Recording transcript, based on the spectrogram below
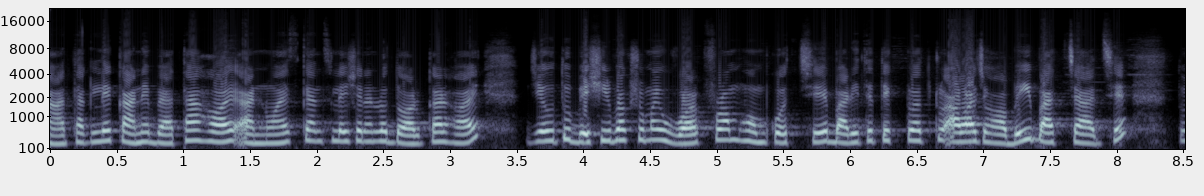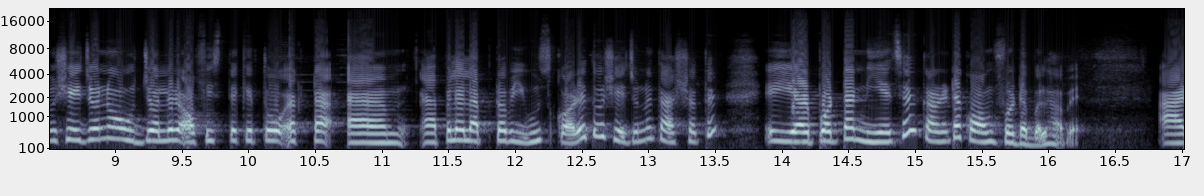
না থাকলে কানে ব্যথা হয় আর নয়েজ ক্যান্সেলেশনেরও দরকার হয়। যেহেতু বেশিরভাগ সময় ওয়ার্ক ফ্রম হোম করছে, বাড়িতে তো একটু একটু আওয়াজ হবেই, বাচ্চা আছে। তো সেই জন্য উজ্জ্বলের অফিস থেকে তো একটা অ্যাপেলের ল্যাপটপ ইউজ করে, তো সেই জন্য তার সাথে এই ইয়ারপডটা নিয়েছে, কারণ এটা কমফোর্টেবল হবে। আর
